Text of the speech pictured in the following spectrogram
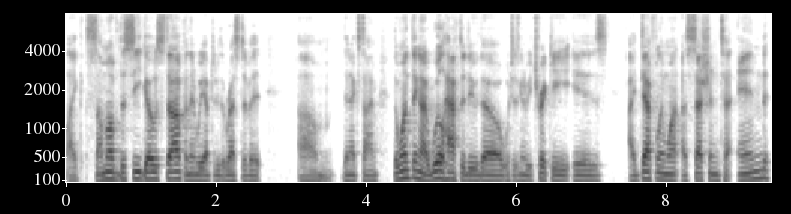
like some of the sea ghost stuff and then we have to do the rest of it um, the next time the one thing i will have to do though which is going to be tricky is i definitely want a session to end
